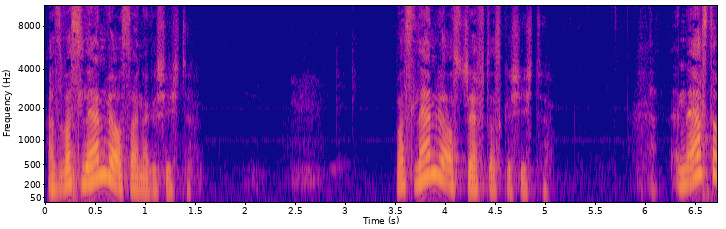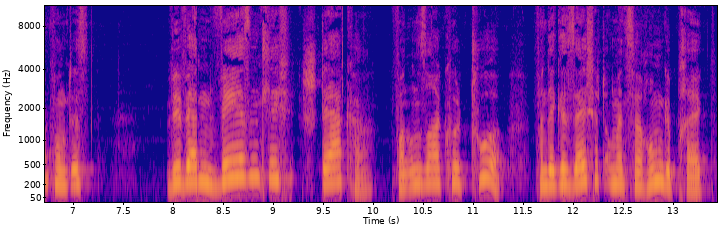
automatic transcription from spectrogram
Also was lernen wir aus seiner Geschichte? Was lernen wir aus Jephthas Geschichte? Ein erster Punkt ist, wir werden wesentlich stärker von unserer Kultur, von der Gesellschaft um uns herum geprägt,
